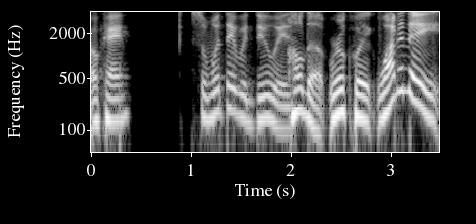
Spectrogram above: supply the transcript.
Okay. So what they would do is Hold up, real quick. Why do they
